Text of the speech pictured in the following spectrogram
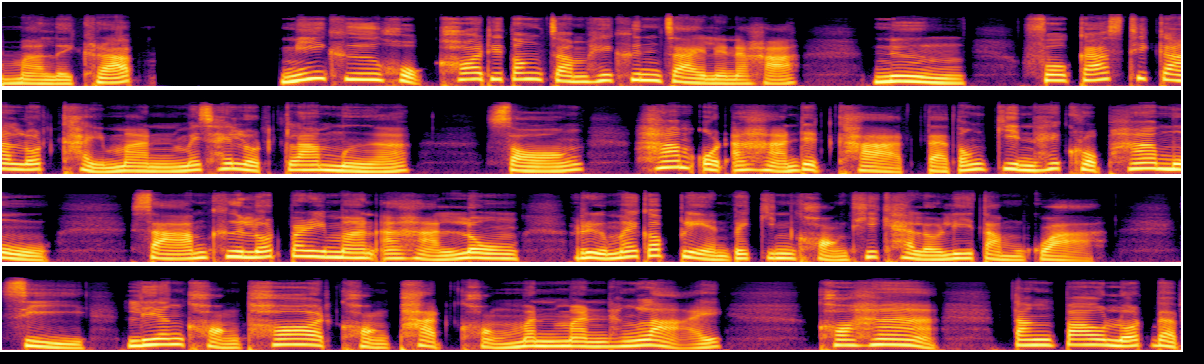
ำมาเลยครับ นี่คือ 6 ข้อที่ต้องจำให้ขึ้นใจเลยนะคะ 1. โฟกัสที่การลดไขมันไม่ใช่ลดกล้ามเนื้อ 2. ห้ามอดอาหารเด็ดขาด แต่ต้องกินให้ครบ 5 หมู่ 3. คือลดปริมาณอาหารลง หรือไม่ก็เปลี่ยนไปกินของที่แคลอรี่ต่ำกว่า 4. เลี่ยงของทอดของผัดของมันๆทั้งหลาย ข้อ 5. ตั้งเป้าลดแบบ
